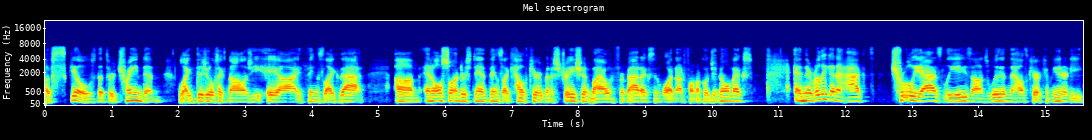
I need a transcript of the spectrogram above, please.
of skills that they're trained in, like digital technology, AI, things like that, um, and also understand things like healthcare administration, bioinformatics, and whatnot, pharmacogenomics. And they're really going to act truly as liaisons within the healthcare community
